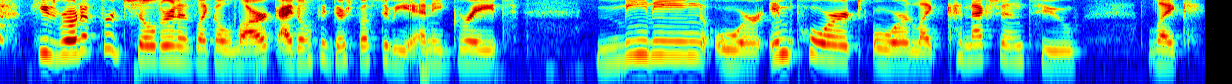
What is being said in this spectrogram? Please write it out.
He's wrote it for children as like a lark. I don't think there's supposed to be any great meaning or import or like connection to like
